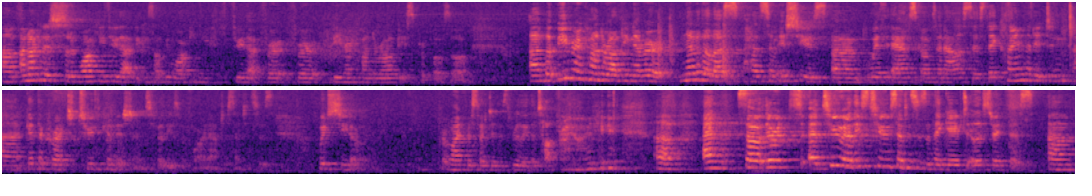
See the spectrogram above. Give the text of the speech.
Um, I'm not going to sort of walk you through that because I'll be walking you through that for, for Beaver and Condoravdi's proposal. Um, but Beaver and Condoravdi never, nevertheless had some issues um, with Anscombe's analysis. They claimed that it didn't uh, get the correct truth conditions for these before and after sentences, which, you know, from my perspective, is really the top priority. um, and so there were uh, two, at least two sentences that they gave to illustrate this. Um,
